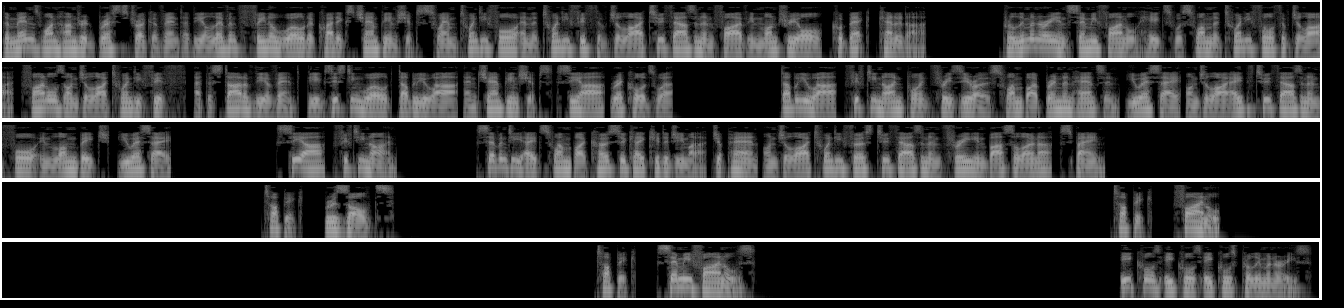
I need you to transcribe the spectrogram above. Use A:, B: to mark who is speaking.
A: The men's 100 breaststroke event at the 11th FINA World Aquatics Championships swam 24 and 25 July 2005 in Montreal, Quebec, Canada. Preliminary and semi-final heats were swum 24 July, finals on July 25. At the start of the event, the existing World WR and Championships CR records were WR 59.30 swum by Brendan Hansen USA on July 8, 2004 in Long Beach, USA. CR 59 78 swum by Kosuke Kitajima Japan on July 21, 2003 in Barcelona, Spain. Topic. Results. Topic. Final Topic: Semi-finals. Equals equals equals preliminaries.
